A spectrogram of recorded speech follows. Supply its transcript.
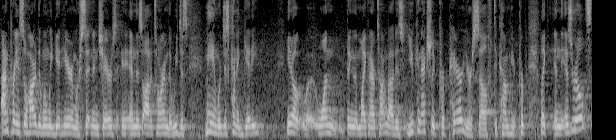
I'm praying so hard that when we get here and we're sitting in chairs in this auditorium, that we just, man, we're just kind of giddy. You know, one thing that Mike and I were talking about is you can actually prepare yourself to come here. Like in the Israelites,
